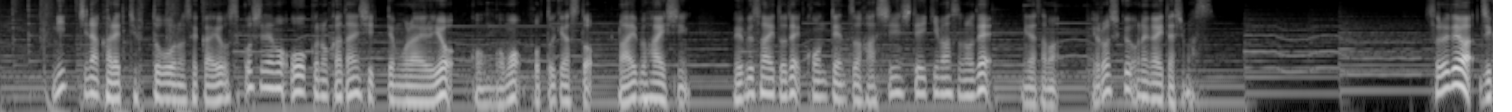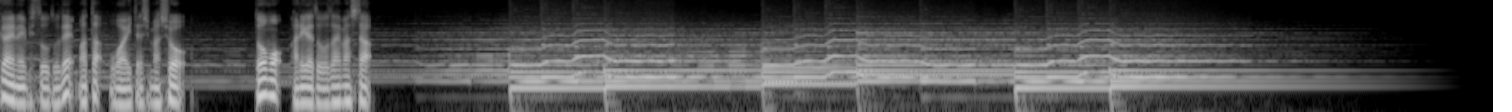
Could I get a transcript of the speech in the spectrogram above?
ニッチなカレッジフットボールの世界を少しでも多くの方に知ってもらえるよう、今後もポッドキャスト、ライブ配信、ウェブサイトでコンテンツを発信していきますので、皆様よろしくお願いいたします。それでは次回のエピソードでまたお会いいたしましょう。どうもありがとうございました。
